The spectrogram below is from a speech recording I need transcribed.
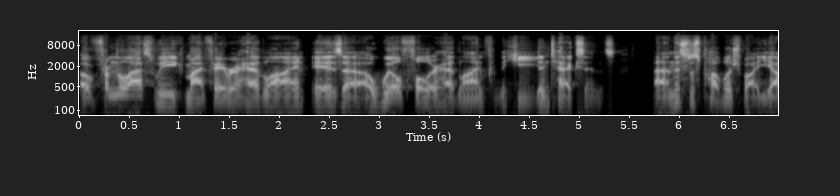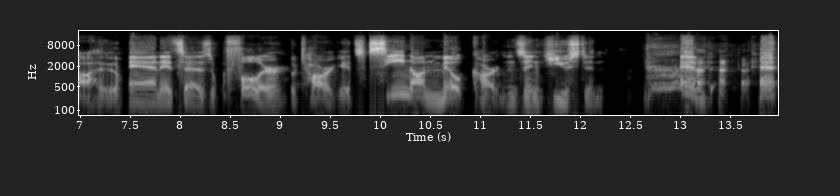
oh, from the last week, my favorite headline is uh, a Will Fuller headline from the Houston Texans. Uh, and this was published by Yahoo. And it says Fuller targets seen on milk cartons in Houston and and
